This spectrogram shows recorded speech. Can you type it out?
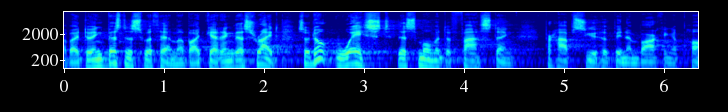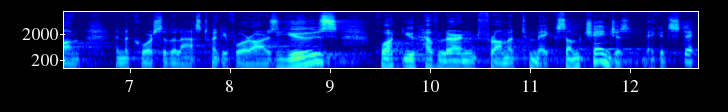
about doing business with Him, about getting this right. So don't waste this moment of fasting, perhaps you have been embarking upon in the course of the last 24 hours. Use what you have learned from it to make some changes, make it stick.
